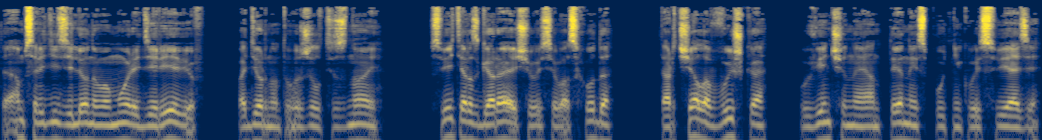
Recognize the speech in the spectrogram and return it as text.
Там, среди зеленого моря деревьев, подернутого желтизной, в свете разгорающегося восхода торчала вышка, увенчанная антенной спутниковой связи.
